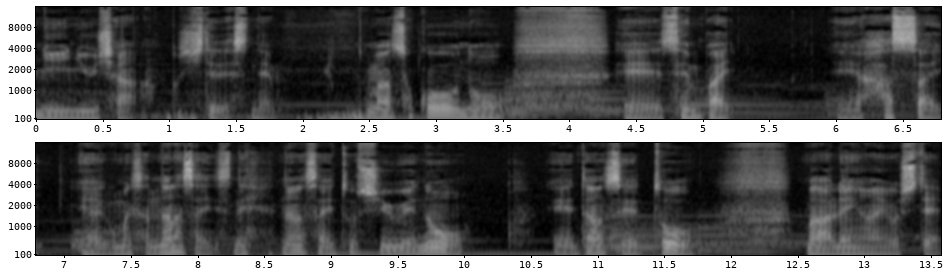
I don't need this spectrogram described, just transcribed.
に入社してですね。まあそこの、えー、先輩、えー、8歳えごめんなさい。7歳ですね。7歳年上のえ男性と、まあ、恋愛をして、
